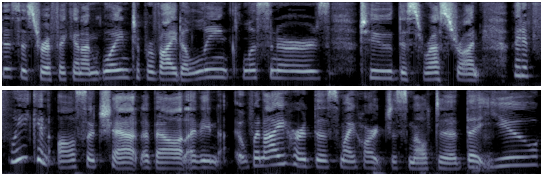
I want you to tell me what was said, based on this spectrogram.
This is terrific, and I'm going to provide a link, listeners, to this restaurant. But if we can also chat about, I mean, when I heard this, my heart just melted that mm-hmm. you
